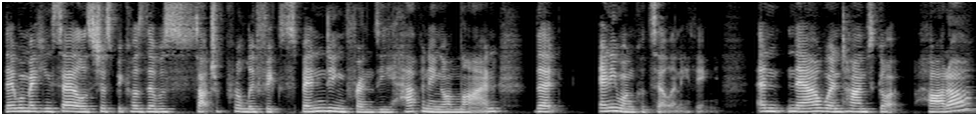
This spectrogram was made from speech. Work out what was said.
they were making sales just because there was such a prolific spending frenzy happening online that anyone could sell anything. And now, when times got harder,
